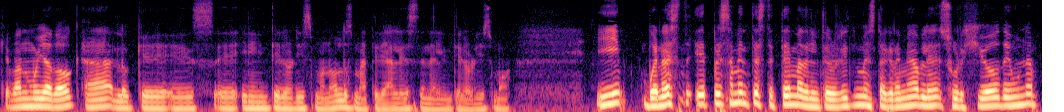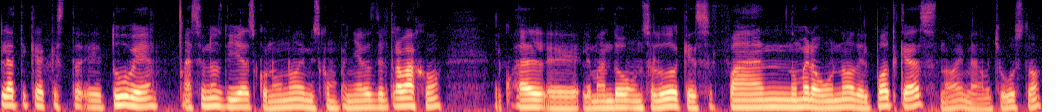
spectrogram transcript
Que van muy ad hoc a lo que es eh, el interiorismo, ¿no? Los materiales en el interiorismo. Y bueno, este, eh, precisamente este tema del interiorismo instagramiable surgió de una plática que eh, tuve hace unos días con uno de mis compañeros del trabajo, el cual eh, le mando un saludo, que es fan número uno del podcast, ¿no? Y me da mucho gusto.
